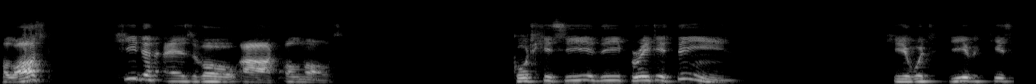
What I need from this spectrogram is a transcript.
for lost, hidden as thou art almost? Could he see thee pretty thing, he would give his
